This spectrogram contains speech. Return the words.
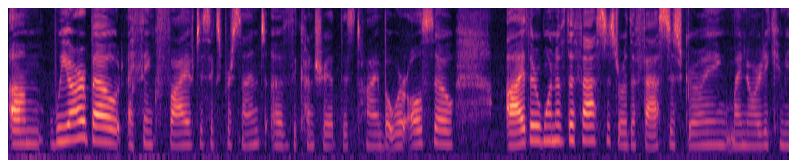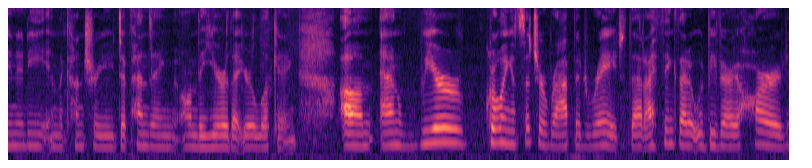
Um, we are about, I think, 5 to 6% of the country at this time, but we're also either one of the fastest or the fastest growing minority community in the country, depending on the year that you're looking. Um, and we're growing at such a rapid rate that I think that it would be very hard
